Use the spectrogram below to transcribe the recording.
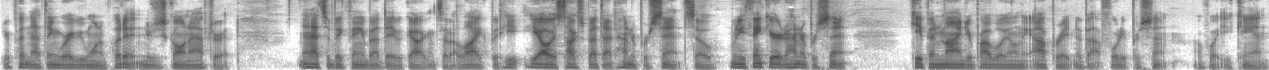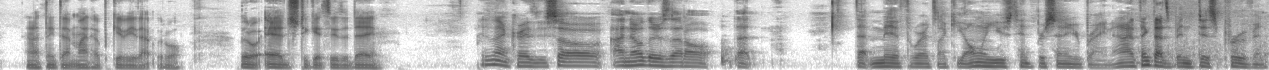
you're putting that thing wherever you want to put it, and you're just going after it. And that's a big thing about David Goggins that I like. But he he always talks about that hundred percent. So when you think you're at hundred percent, keep in mind you're probably only operating about forty percent of what you can. And I think that might help give you that little little edge to get through the day. Isn't that crazy? So I know there's that all that that myth where it's like you only use ten percent of your brain, and I think that's been disproven.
